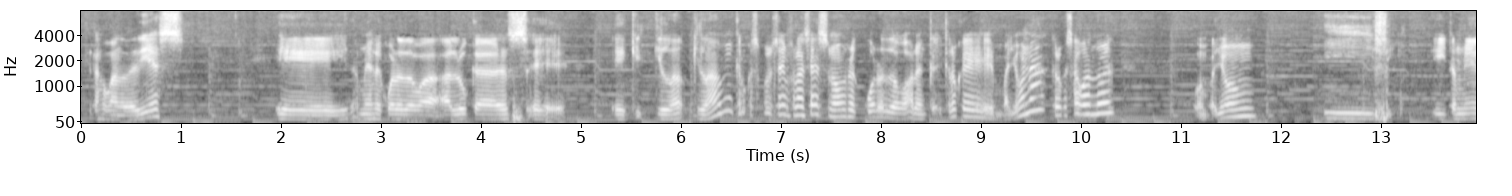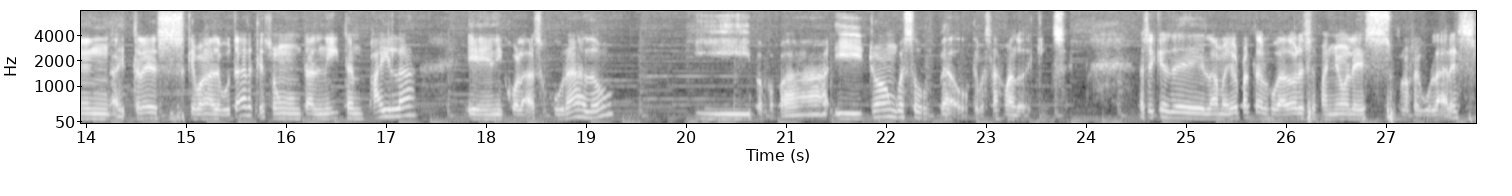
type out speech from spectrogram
que está jugando de 10. Y también recuerdo a, Lucas eh, creo que se pronuncia en francés, no recuerdo ahora, creo que Bayona, creo que está jugando él en Bayón. Y sí, y también hay tres que van a debutar, que son tal Nathan Paila, eh, Nicolás Jurado y, papá, y John Wessel Bell, que va a estar jugando de 15. Así que de la mayor parte de los jugadores españoles, los regulares,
